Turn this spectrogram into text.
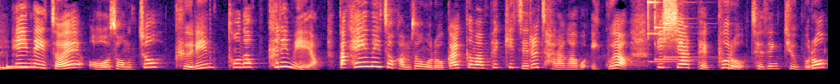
헤이네이처의 어성초 그린 톤업 크림이에요. 딱 헤이네이처 감성으로 깔끔한 패키지를 자랑하고 있고요. PCR 100% 재생 튜브로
